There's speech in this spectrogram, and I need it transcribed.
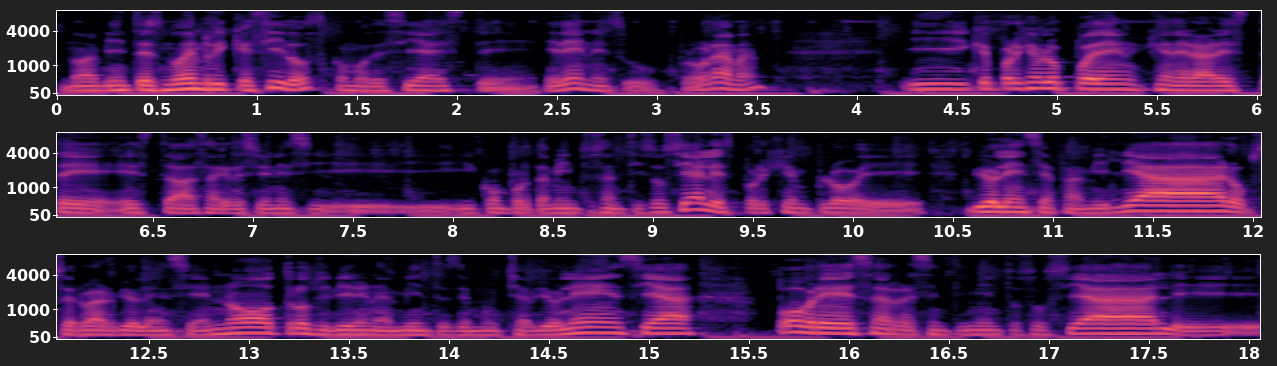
¿no? Ambientes no enriquecidos, como decía este Eden en su programa, y que por ejemplo pueden generar este, estas agresiones y, comportamientos antisociales, por ejemplo eh, violencia familiar, observar violencia en otros, vivir en ambientes de mucha violencia, pobreza, resentimiento social, eh,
